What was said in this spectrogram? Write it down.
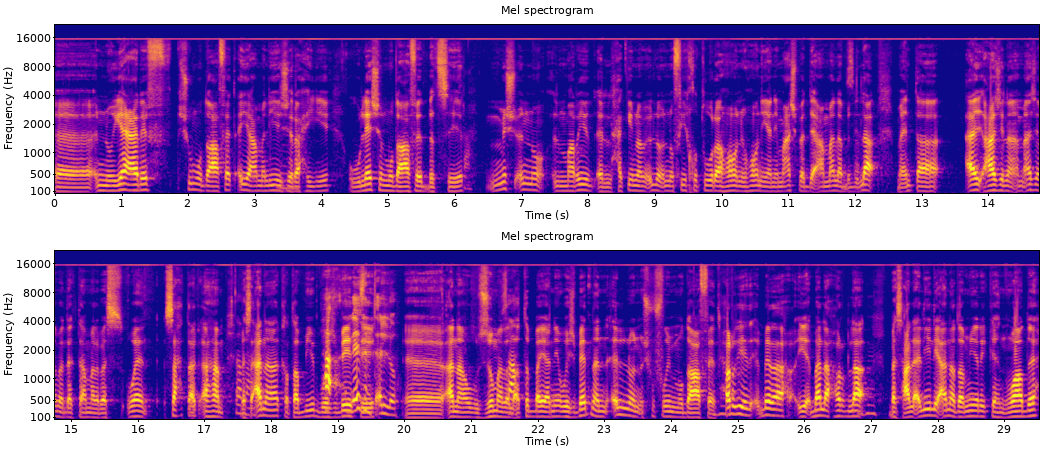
آه إنه يعرف شو مضاعفات أي عملية جراحية وليش المضاعفات بتصير. صح. مش إنه المريض الحكيم لما يقول له إنه في خطورة هون وهون يعني ما عادش بدي أعملها بدي لا ما أنت عاجلا أم اجلا بدك تعملها بس وين؟ صحتك أهم. طبعا. بس أنا كطبيب وجباتي لازم تقول له. آه أنا والزملاء الأطباء يعني وجباتنا نقول لهم شو في مضاعفات. حر يقبلها حر لا. مم. بس على القليله أنا ضميري كان واضح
